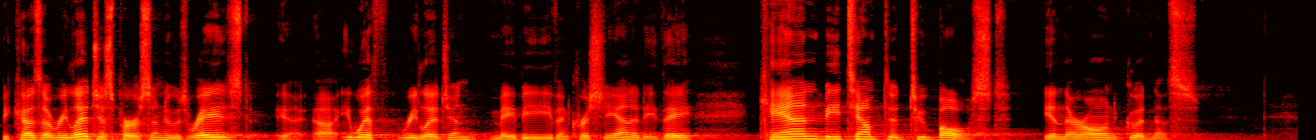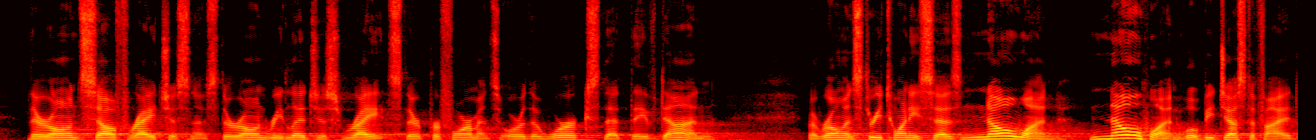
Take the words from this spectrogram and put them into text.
Because a religious person who's raised uh, with religion, maybe even Christianity, they can be tempted to boast in their own goodness their own self righteousness, their own religious rites, their performance, or the works that they've done. But Romans 3:20 says, "No one, no one will be justified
